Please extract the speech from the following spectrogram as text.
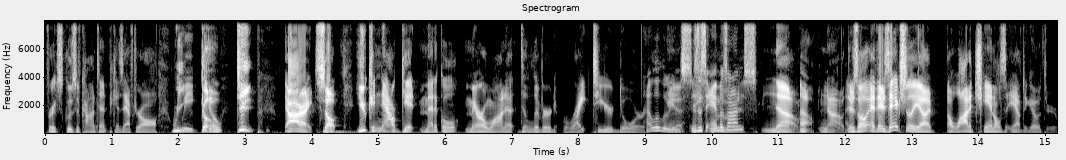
for exclusive content because, after all, we, We go, go deep. All right, so you can now get medical marijuana delivered right to your door. Hallelujah. Is this Amazon? Louis. No. Oh. no. There's a, there's actually a, a lot of channels that you have to go through.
